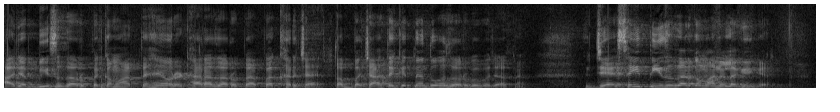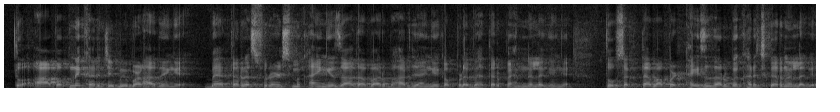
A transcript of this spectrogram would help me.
आज आप बीस हज़ार रुपये कमाते हैं और अठारह हज़ार रुपये आपका खर्चा है तो आप बचाते कितने दो हज़ार रुपये बचाते हैं। जैसे ही तीस हज़ार कमाने लगेंगे तो आप अपने खर्चे भी बढ़ा देंगे। बेहतर रेस्टोरेंट्स में खाएँगे, ज़्यादा बार बाहर जाएँगे, कपड़े बेहतर पहनने लगेंगे। तो हो सकता है आप अट्ठाईस हज़ार रुपये खर्च करने लगे।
